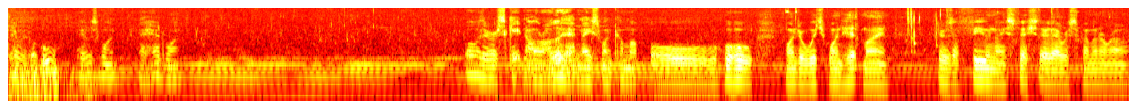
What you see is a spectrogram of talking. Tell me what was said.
There. There we go. Ooh, there was one. I had one. Oh, they were skating all around. Look at that nice one come up. Oh, wonder which one hit mine. There's a few nice fish there that were swimming around.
